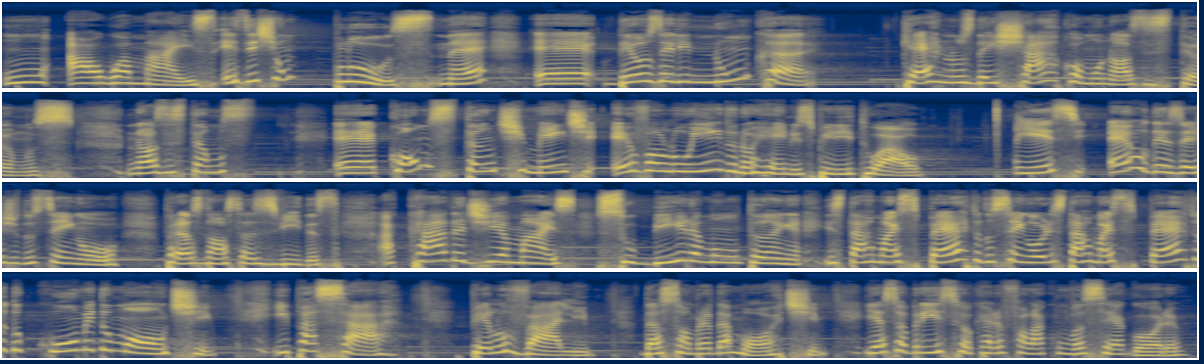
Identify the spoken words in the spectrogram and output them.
um algo a mais, existe um plus, né? É, Deus ele nunca quer nos deixar como nós estamos. Nós estamos é, constantemente evoluindo no reino espiritual. E esse é o desejo do Senhor para as nossas vidas. A cada dia mais subir a montanha, estar mais perto do Senhor, estar mais perto do cume do monte e passar pelo vale da sombra da morte. E é sobre isso que eu quero falar com você agora.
